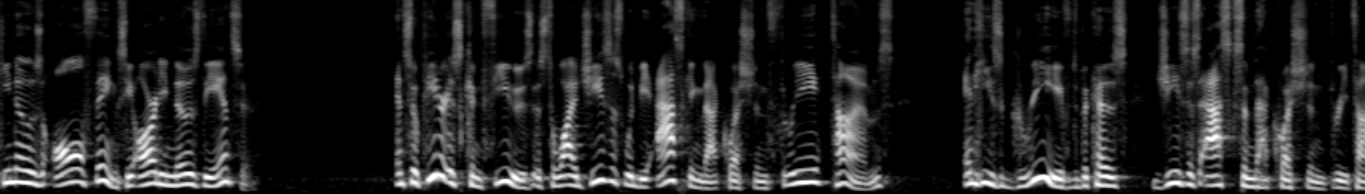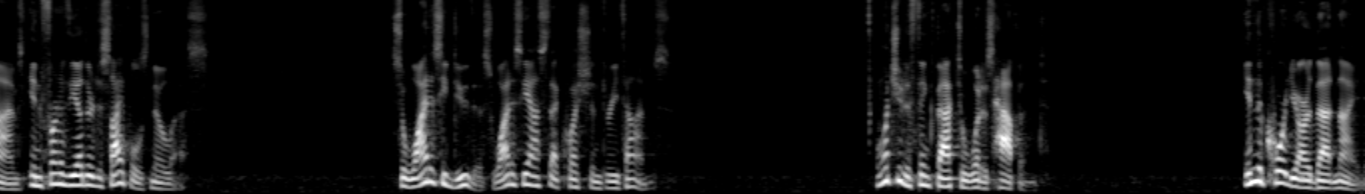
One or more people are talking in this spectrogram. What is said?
he knows all things, he already knows the answer. And so Peter is confused as to why Jesus would be asking that question three times, and he's grieved because Jesus asks him that question three times in front of the other disciples, no less. So, why does he do this? Why does he ask that question three times? I want you to think back to what has happened. In the courtyard that night,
